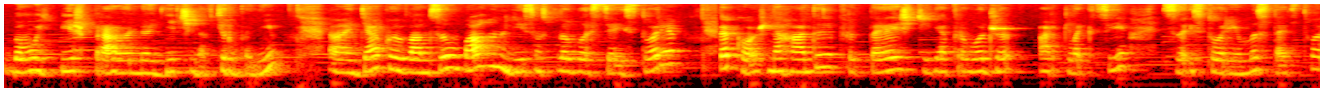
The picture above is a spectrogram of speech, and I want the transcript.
мабуть, більш правильно дівчина в тюрбані. Дякую вам за увагу. Надіюсь, вам сподобалася ця історія. Також нагадую про те, що я проводжу арт-лекції з історії мистецтва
